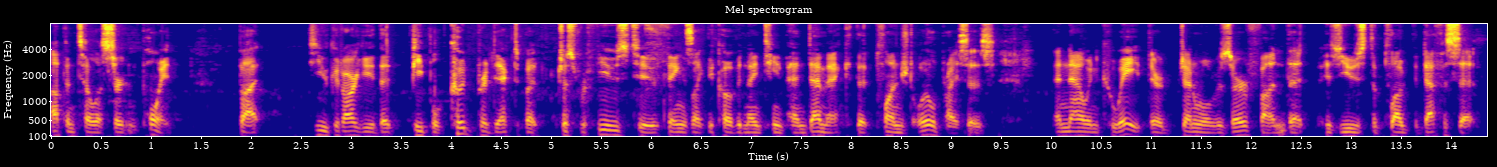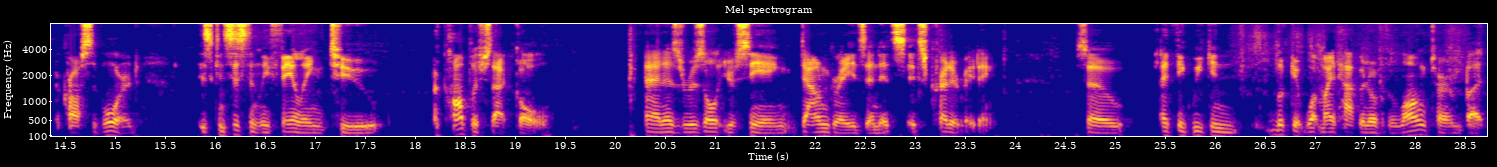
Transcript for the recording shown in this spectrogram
up until a certain point. But you could argue that people could predict, but just refuse to, things like the COVID 19 pandemic that plunged oil prices. And now in Kuwait, their general reserve fund that is used to plug the deficit across the board is consistently failing to accomplish that goal. And as a result, you're seeing downgrades in its its credit rating. So I think we can look at what might happen over the long term, but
